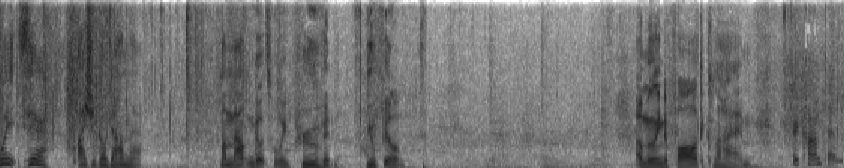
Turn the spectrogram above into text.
Wait, Sarah, I should go down that. My mountain goats will be proven. You film. I'm willing to fall to climb. For content.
